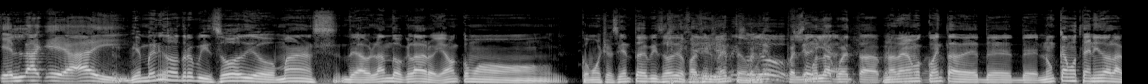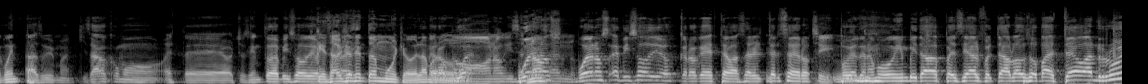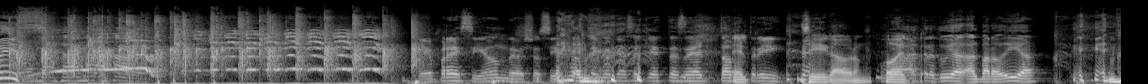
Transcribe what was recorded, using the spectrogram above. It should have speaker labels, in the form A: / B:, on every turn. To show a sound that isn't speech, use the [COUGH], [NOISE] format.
A: ¿Qué es la que hay?
B: Bienvenido a otro episodio más de Hablando Claro. Llevan como, como 800 episodios [LAUGHS] fácilmente.
C: episodio?
A: Perdimos, la cuenta.
B: No tenemos cuenta de, de, de- Nunca hemos tenido la cuenta.
A: Así mismo. Quizás como este 800 episodios.
B: Quizás 800 es mucho, ¿verdad?
A: Pero
B: Pero,
C: No, no, quizás
A: buenos,
C: no.
A: buenos episodios. Creo que este va a ser el tercero.
C: Sí.
A: Porque tenemos un invitado especial. Fuerte aplauso para Esteban Ruiz. [LAUGHS]
D: presión de 800. [LAUGHS] Tengo que hacer que este sea el top
B: el-
D: 3.
B: Sí, cabrón. O el-
A: Entre tú y Álvaro Díaz. [LAUGHS]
